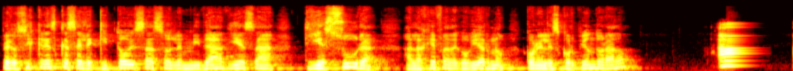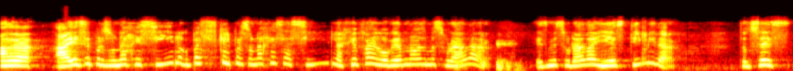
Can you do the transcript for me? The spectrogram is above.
Pero sí crees que se le quitó esa solemnidad y esa tiesura a la jefa de gobierno con el escorpión dorado? A, a, ese personaje sí, lo que pasa es que el personaje es así, la jefa de gobierno es mesurada, es mesurada y es tímida. Entonces,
